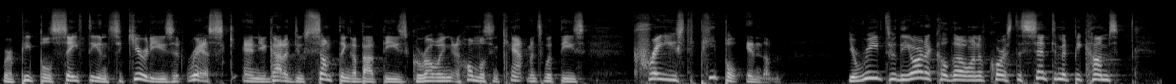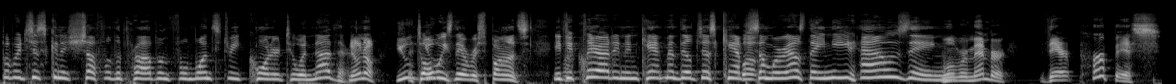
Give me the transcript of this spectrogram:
where people's safety and security is at risk, and you got to do something about these growing homeless encampments with these crazed people in them. You read through the article, though, and of course, the sentiment becomes, but we're just going to shuffle the problem from one street corner to another. No, no. You, it's always their response. If you clear out an encampment, they'll just camp somewhere else. They need housing. Well, remember, their purpose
